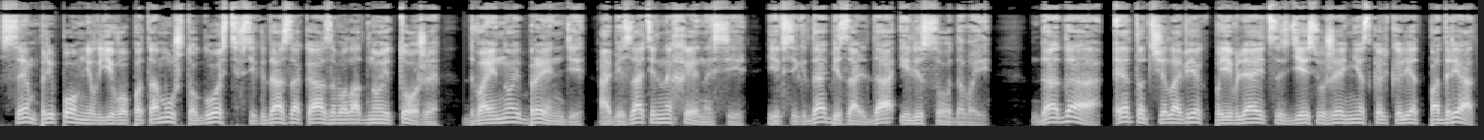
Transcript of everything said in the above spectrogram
Сэм припомнил его потому, что гость всегда заказывал одно и то же — двойной бренди, обязательно Хеннесси, и всегда без льда или содовой. Да-да, этот человек появляется здесь уже несколько лет подряд,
